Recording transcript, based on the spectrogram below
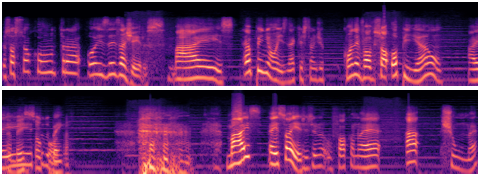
Eu só sou contra os exageros, mas é opiniões, né? Questão de quando envolve só opinião, aí tudo contra. bem. Mas é isso aí, a gente, o foco não é a Shun, né?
